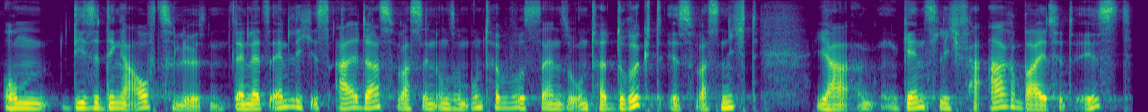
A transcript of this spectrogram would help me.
um diese Dinge aufzulösen. Denn letztendlich ist all das, was in unserem Unterbewusstsein so unterdrückt ist, was nicht ja gänzlich verarbeitet ist,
